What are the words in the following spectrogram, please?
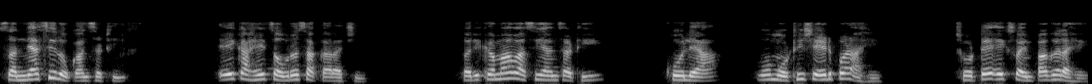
संन्यासी लोकांसाठी. एक आहे चौरस आकाराची. परिक्रमावासियांसाठी खोल्या व मोठी शेड पण आहे. छोटे एक स्वयंपाकघर आहे.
